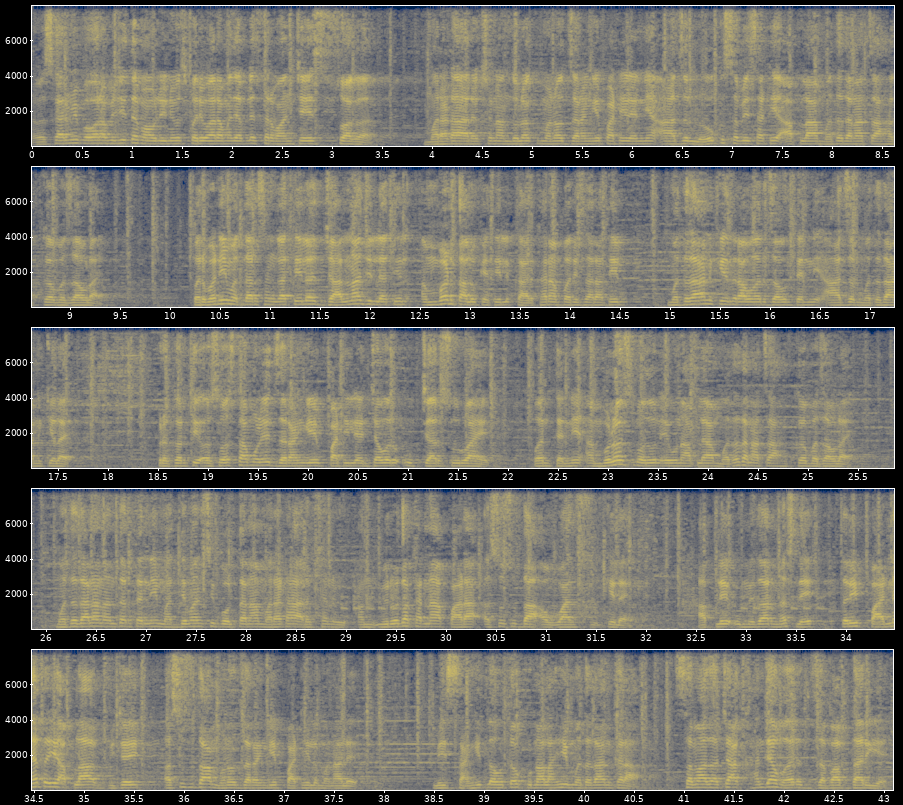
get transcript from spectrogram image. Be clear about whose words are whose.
Speaker 1: नमस्कार मी पवार अभिजित माऊली न्यूज परिवारामध्ये आपले सर्वांचे स्वागत. मराठा आरक्षण आंदोलक मनोज जरांगे पाटील यांनी आज लोकसभेसाठी आपला मतदानाचा हक्क बजावलाय. परभणी मतदारसंघातील जालना जिल्ह्यातील अंबड तालुक्यातील कारखाना परिसरातील मतदान केंद्रावर जाऊन त्यांनी आज मतदान केलंय. प्रकृती अस्वस्थामुळे जरांगे पाटील यांच्यावर उपचार सुरू आहेत पण त्यांनी अँब्युलन्समधून येऊन आपल्या मतदानाचा हक्क बजावलाय. मतदानानंतर त्यांनी माध्यमांशी बोलताना मराठा आरक्षण विरोधकांना पाडा असं सुद्धा आव्हान केलं केलंय. आपले उमेदवार नसले तरी पाडण्यातही आपला विजय असं सुद्धा मनोज जरांगे पाटील म्हणाले. मी सांगितलं होतं कुणालाही मतदान करा. समाजाच्या खांद्यावर जबाबदारी आहे.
